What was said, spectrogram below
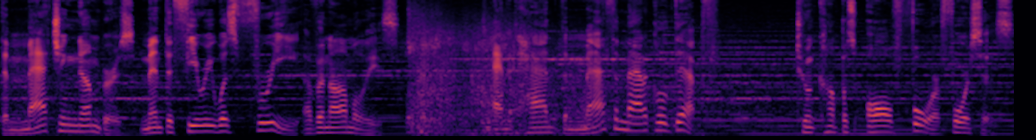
The matching numbers meant the theory was free of anomalies, and it had the mathematical depth to encompass all four forces.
